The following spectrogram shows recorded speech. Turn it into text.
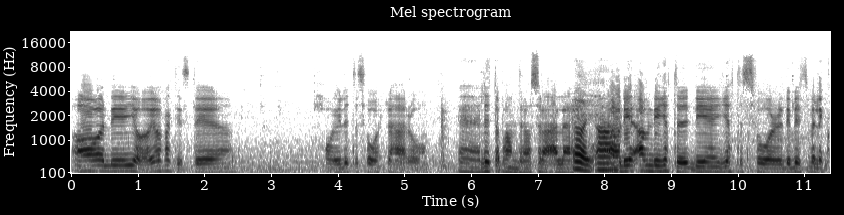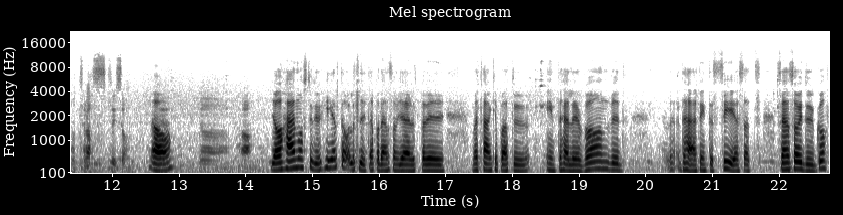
Ja, det gör jag faktiskt. Det har ju lite svårt det här att eh, lita på andra och sådär. Eller, Oj, ja. ja, det, ja, det, är jätte, det är jättesvår, det blir väldigt kontrast liksom. Ja. Ja, ja. ja, här måste du helt och hållet lita på den som hjälper dig med tanke på att du inte heller är van vid det här att inte se. Så att, sen så har ju du gått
